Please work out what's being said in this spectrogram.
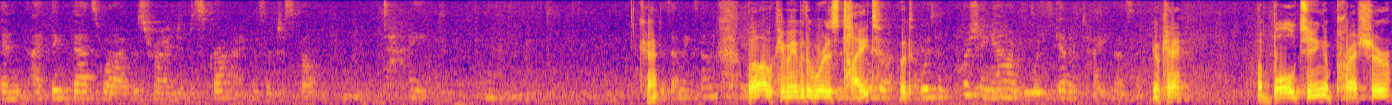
And I think that's what I was trying to describe, was it just felt tight. Okay. Does that make sense? Well, okay, maybe the word is tight, With the- but, With the pushing out, you would get a tightness. Okay? A bulging, a pressure,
